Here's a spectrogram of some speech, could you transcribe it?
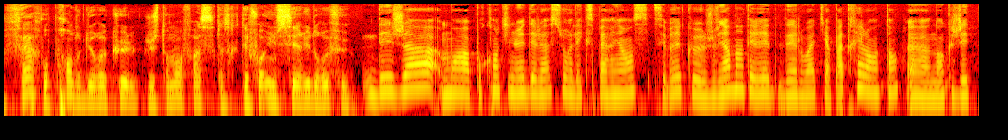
faire pour prendre du recul, justement, face à des fois une série de refus? Déjà, moi, pour continuer déjà sur l'expérience, c'est vrai que je viens d'intégrer Deloitte il n'y a pas très longtemps. donc j'étais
